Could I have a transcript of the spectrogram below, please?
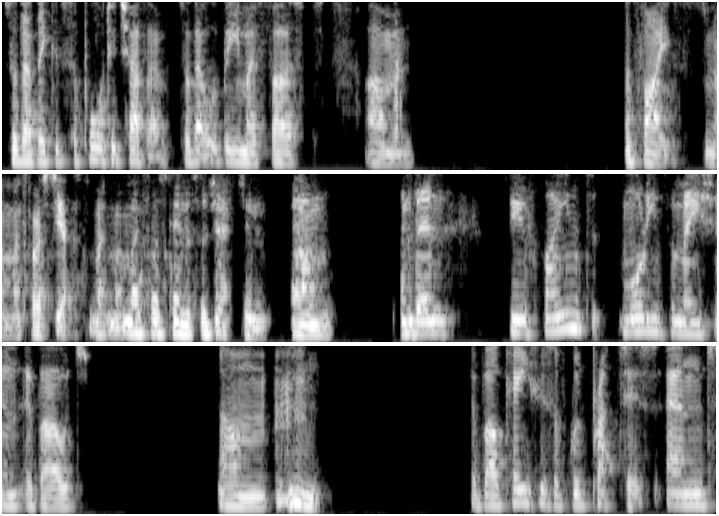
so that they could support each other. So that would be my first um, advice, you know, my first, yes, my, my first kind of suggestion. Um, and then to find more information about um, about cases of good practice, and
